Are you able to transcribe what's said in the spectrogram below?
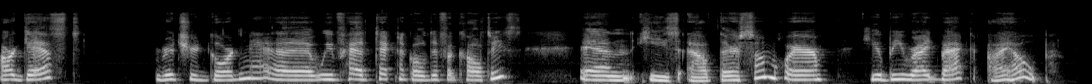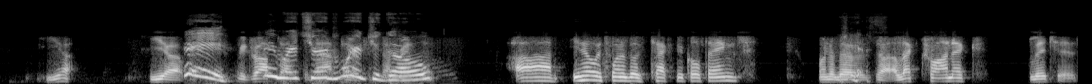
our guest, Richard Gordon, uh, we've had technical difficulties and he's out there somewhere. He'll be right back, I hope. Yeah. Yeah. Hey, we dropped hey Richard, where'd you go? reason. Uh, you know, it's one of those technical things, one of those Yes. uh, electronic glitches.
